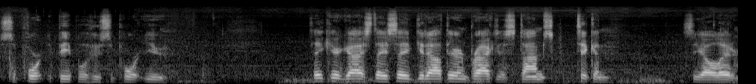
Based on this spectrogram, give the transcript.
support the people who support you. Take care, guys. Stay safe. Get out there and practice. Time's ticking. See y'all later.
